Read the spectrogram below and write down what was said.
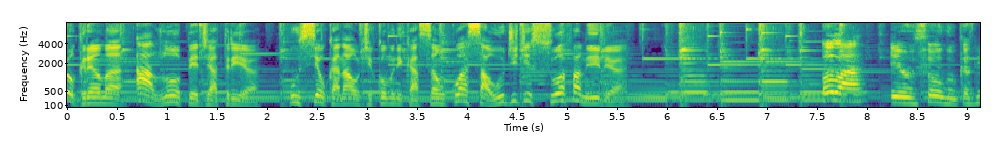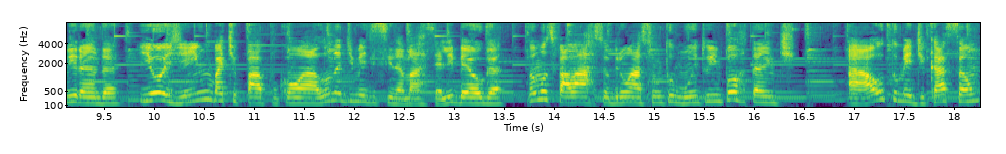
Programa Alô Pediatria, o seu canal de comunicação com a saúde de sua família. Olá, eu sou Lucas Miranda e hoje, em um bate-papo com a aluna de medicina Marcele Belga, vamos falar sobre um assunto muito importante: a automedicação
